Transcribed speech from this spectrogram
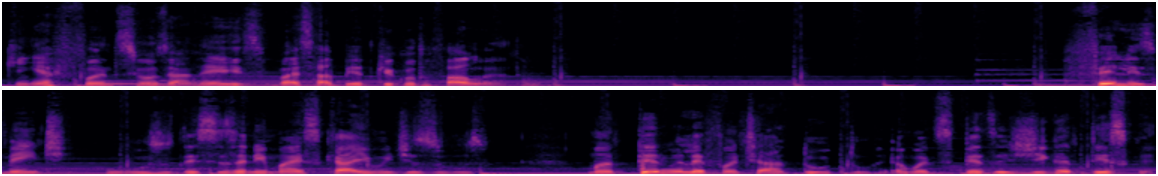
Quem é fã de Senhor dos Anéis vai saber do que, eu tô falando. Felizmente, o uso desses animais caiu em desuso. Manter um elefante adulto é uma despesa gigantesca.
